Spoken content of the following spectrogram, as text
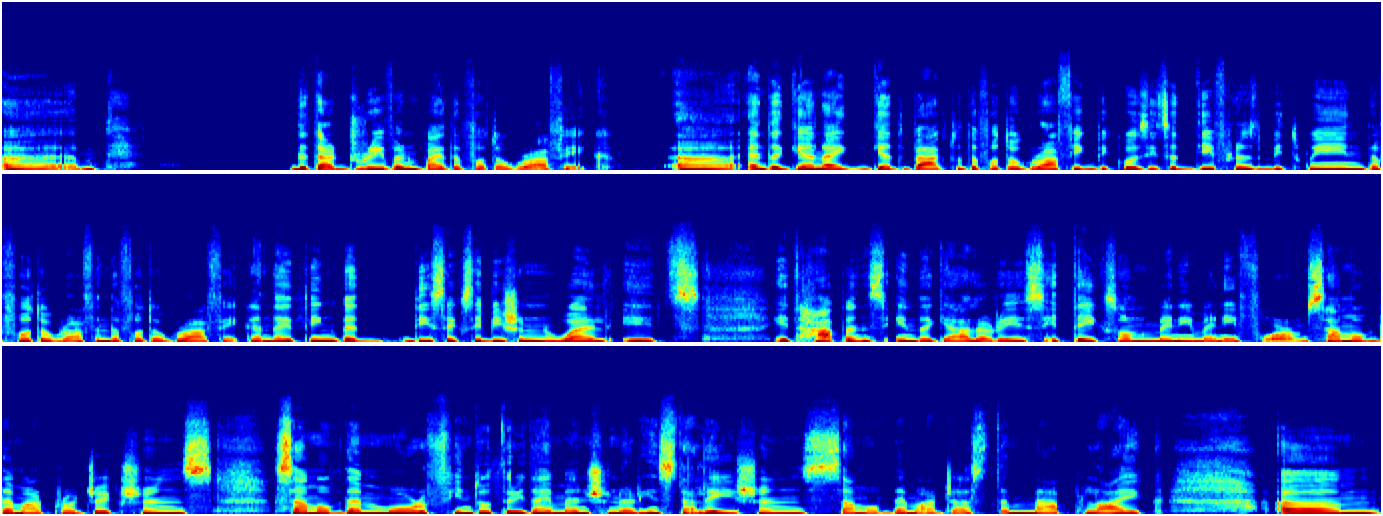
um, that are driven by the photographic Uh, and again, I get back to the photographic because it's a difference between the photograph and the photographic. And I think that this exhibition, while it's it happens in the galleries, it takes on many many forms. Some of them are projections, some of them morph into three dimensional installations, some of them are just a map like. Um,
